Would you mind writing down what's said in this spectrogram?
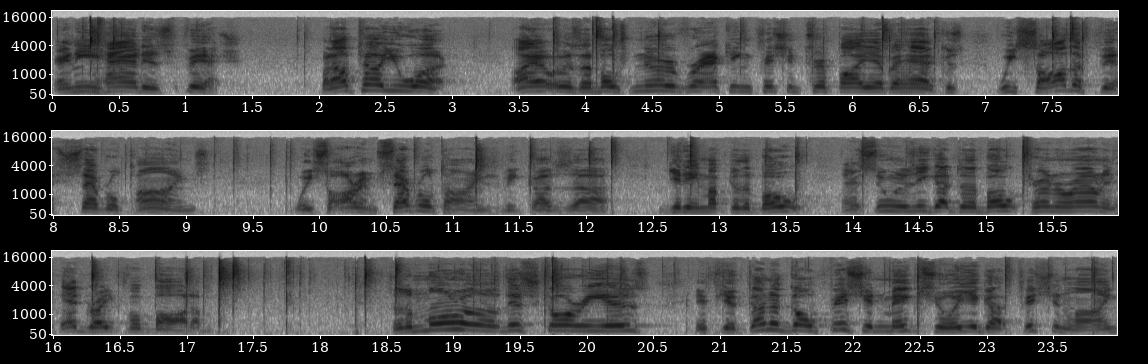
and he had his fish. But I'll tell you what, I, it was the most nerve-wracking fishing trip I ever had because we saw the fish several times. We saw him several times because uh, get him up to the boat and as soon as he got to the boat, turn around and head right for bottom. So the moral of this story is, if you're gonna go fishing, make sure you got fishing line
